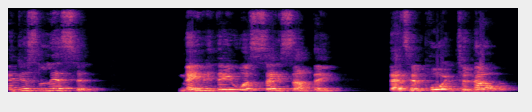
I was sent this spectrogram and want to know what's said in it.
and just listen. Maybe they will say something that's important to know.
